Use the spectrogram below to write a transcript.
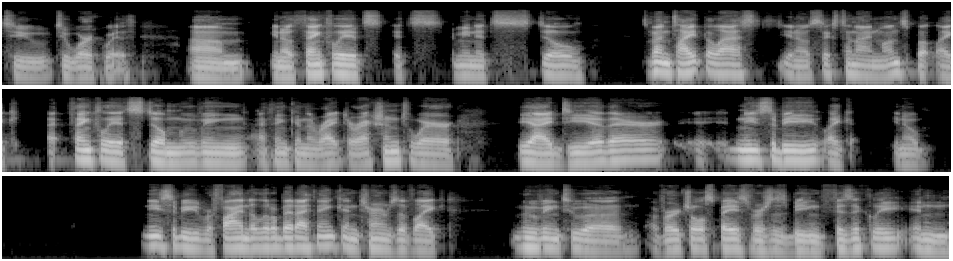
to to work with. Um you know thankfully it's it's i mean it's still it's been tight the last you know six to nine months but like uh, thankfully it's still moving i think in the right direction to where the idea there needs to be like you know needs to be refined a little bit i think in terms of like moving to a, a virtual space versus being physically in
